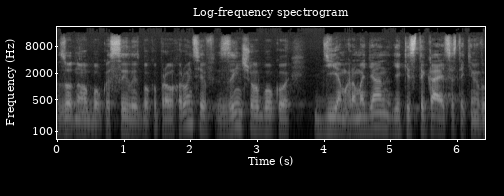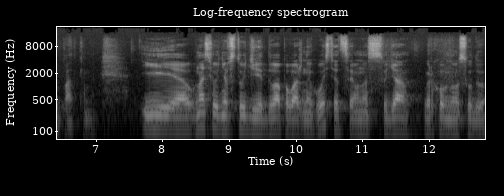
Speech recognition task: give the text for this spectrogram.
з одного боку сили з боку правоохоронців, з іншого боку, діям громадян, які стикаються з такими випадками. І е, у нас сьогодні в студії два поважних гостя. Це у нас суддя Верховного суду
